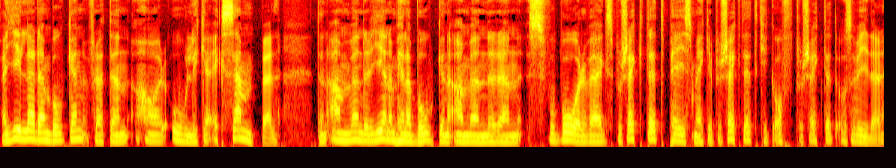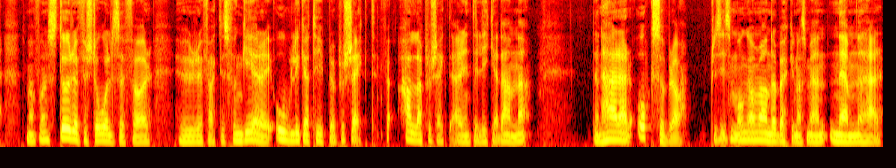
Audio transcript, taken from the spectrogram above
Jag gillar den boken för att den har olika exempel den använder genom hela boken använder den spårvägsprojektet, pacemakerprojektet, kick-off-projektet och så vidare. Så man får en större förståelse för hur det faktiskt fungerar i olika typer av projekt. För alla projekt är inte likadana. Den här är också bra, precis som många av de andra böckerna som jag nämner här.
